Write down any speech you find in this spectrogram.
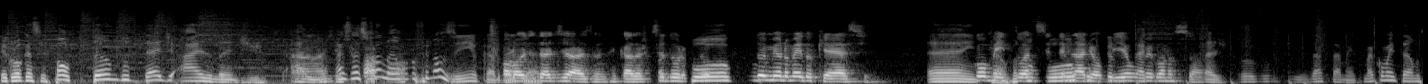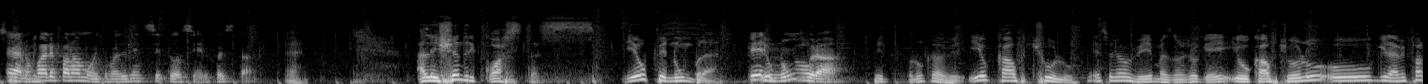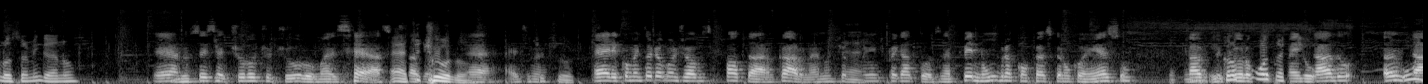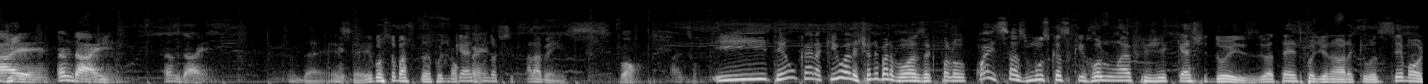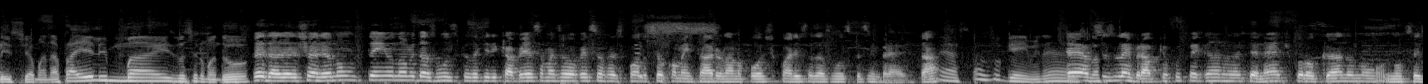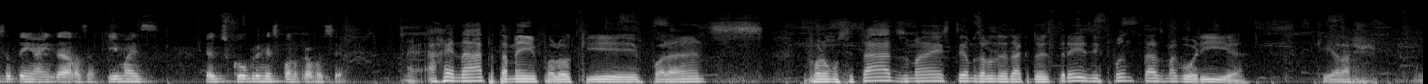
Ele coloca assim, faltando Dead Island. Ah, Aí, mas nós falou. falamos no finalzinho, cara. Falou de Dead Dead Island, Ricardo. Acho que você dormiu, Pouco. dormiu no meio do cast. É, então, Comentou antes de terminar de ouvir ou pegou no som. jogo, Exatamente. Mas comentamos. sim, É, não vale falar muito, mas a gente citou assim, ele foi citado. Alexandre Costas. Eu Penumbra. Penumbra? Eu, eu nunca vi. E o Call of Chulo. Esse eu já ouvi, mas não joguei. E o Call of Chulo, o Guilherme falou, se eu não me engano. É, não sei se é chulo ou chuchulo, mas é É, assustador. Chuchulo. É, é isso mesmo. Chuchulo. É, ele comentou de alguns jogos que faltaram, claro, né? Não tinha É. como a gente pegar todos, né? Penumbra, confesso que eu não conheço. Call E of colocou Duty um outro aqui, o- comentado. Undying. Undying. Undying. É, esse aí. Ele gostou bastante. Podcast, parabéns. Bom, mais um. E tem um cara aqui, o Alexandre Barbosa, que falou quais são as músicas que rolam no FGCast 2. Eu até respondi na hora que você, Maurício, ia mandar pra ele, mas você não mandou. Verdade, Alexandre, eu não tenho o nome das músicas aqui de cabeça, mas eu vou ver se eu respondo o seu comentário lá no post com a lista das músicas em breve, tá? É, são as do game, né? É, eu preciso lembrar, porque eu fui pegando na internet, colocando, não, não sei se eu tenho ainda elas aqui, mas eu descubro e respondo pra você. É, a Renata também falou que fora antes foram citados, mas temos Aluno da Dark 2 3 e Fantasmagoria. Que ela,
